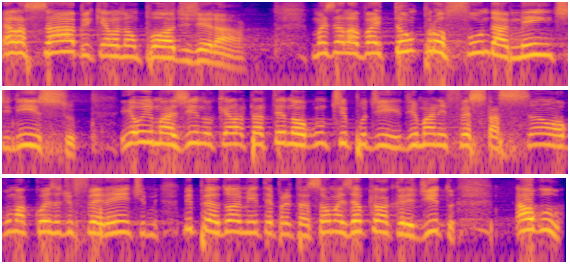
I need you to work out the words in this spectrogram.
Ela sabe que ela não pode gerar, mas ela vai tão profundamente nisso, e eu imagino que ela está tendo algum tipo de, de, manifestação, alguma coisa diferente. Me, me perdoe a minha interpretação, mas é o que eu acredito. Algo,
